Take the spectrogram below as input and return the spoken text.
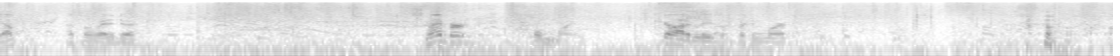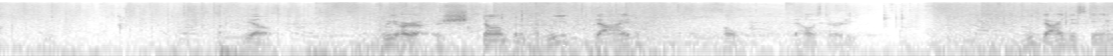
Yep. That's one way to do it. Sniper! Oh my god, it leaves a freaking mark. Yo. We are stomping them. Have we died? Oh, that was dirty. We died this game?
